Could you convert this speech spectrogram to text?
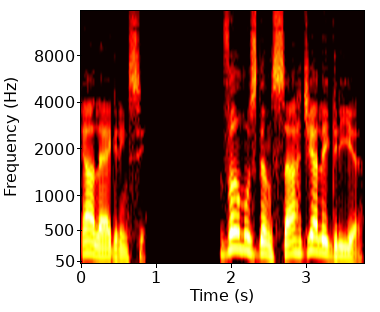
Alegrem-se. Vamos dançar de alegria.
